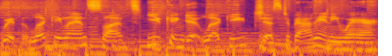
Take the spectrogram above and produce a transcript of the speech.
With the Lucky Land slots, you can get lucky just about anywhere.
